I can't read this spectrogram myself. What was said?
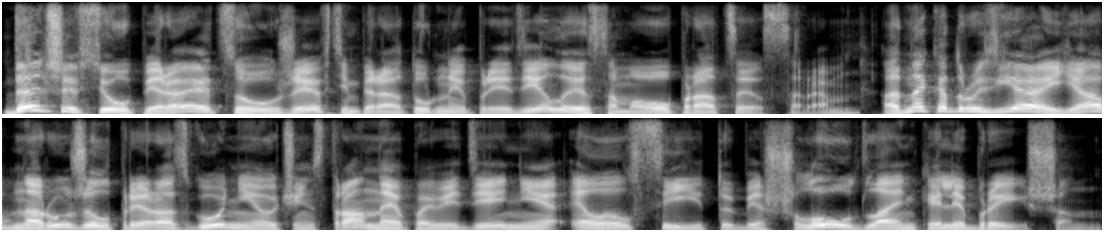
Дальше все упирается уже в температурные пределы самого процессора. Однако, друзья, я обнаружил при разгоне очень странное поведение LLC, то бишь Load Line Calibration.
